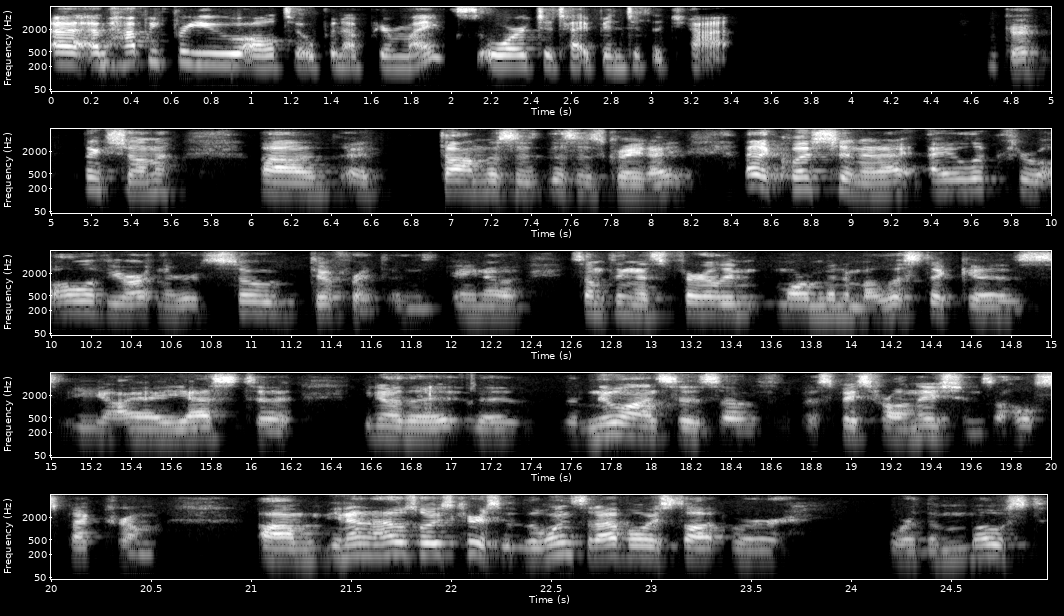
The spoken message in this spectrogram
uh, I'm happy for you all to open up your mics or to type into the chat. Okay, thanks, Shawna. Uh, Tom, this is this is great. I, had a question, and I, I looked through all of your art, and they're so different. And you know, something that's fairly more minimalistic is you know, IIAS to you know the, the the nuances of Space for All Nations, the whole spectrum. Um, you know, I was always curious. The ones that I've always thought were were the most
